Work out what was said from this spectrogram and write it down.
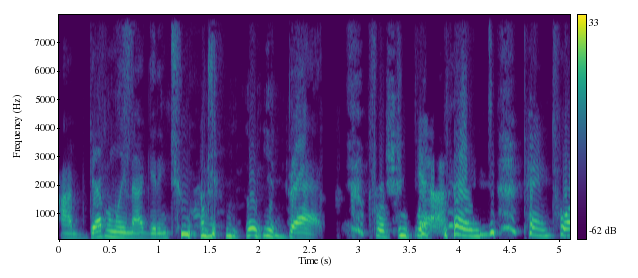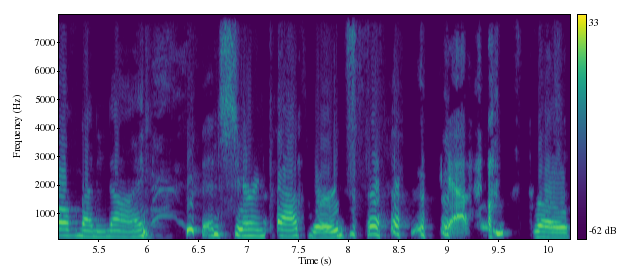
i'm definitely not getting 200 million back for people yeah. paying paying 12.99 and sharing passwords. Yeah. So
